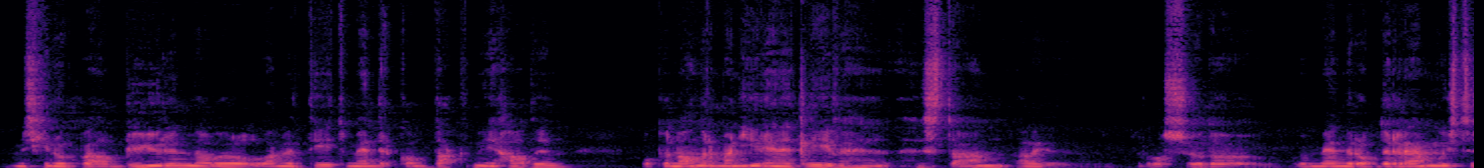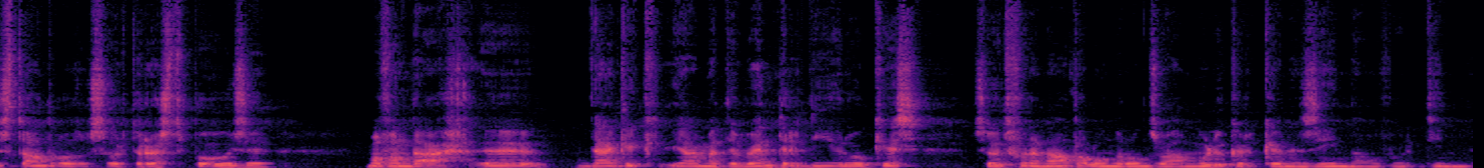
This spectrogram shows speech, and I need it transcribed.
misschien ook wel buren, dat we lange tijd minder contact mee hadden. Op een andere manier in het leven gestaan. Allee, er was zo dat we minder op de rem moesten staan. Er was een soort rustpauze. Maar vandaag, uh, denk ik, ja, met de winter die er ook is, zou het voor een aantal onder ons wel moeilijker kunnen zijn dan voordien.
